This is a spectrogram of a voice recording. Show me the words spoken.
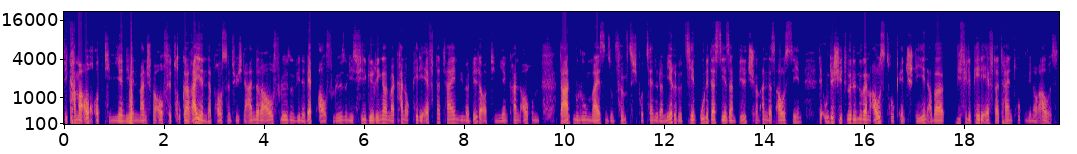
die kann man auch optimieren. Die werden manchmal auch für Druckereien. Da brauchst du natürlich eine andere Auflösung wie eine Webauflösung, die ist viel geringer und man kann auch PDF-Dateien, wie man Bilder optimieren kann, auch um Datenvolumen meistens um 50 Prozent oder mehr reduzieren, ohne dass die jetzt am Bildschirm anders aussehen. Der Unterschied würde nur beim Ausdruck entstehen, aber wie viele PDF-Dateien drucken wir noch aus?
